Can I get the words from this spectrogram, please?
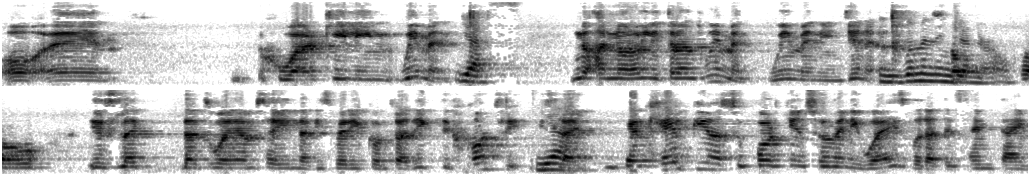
or, uh, who are killing women yes, no, and not only trans women women in general and women in So- general. So it's like that's why I'm saying that it's very contradicted country. It's Yeah. like we can help you and support you in so many ways, but at the same time,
